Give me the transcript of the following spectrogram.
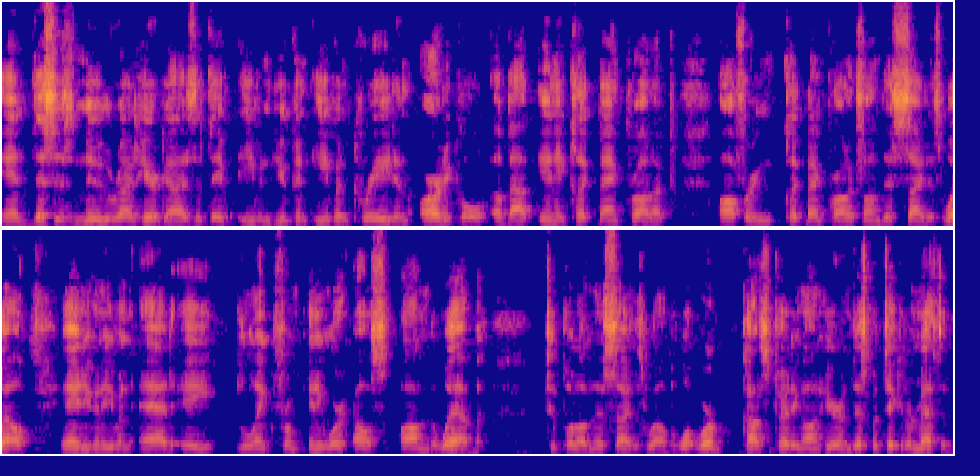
and this is new right here, guys, that they've even, you can even create an article about any ClickBank product offering ClickBank products on this site as well. And you can even add a link from anywhere else on the web to put on this site as well. But what we're concentrating on here in this particular method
